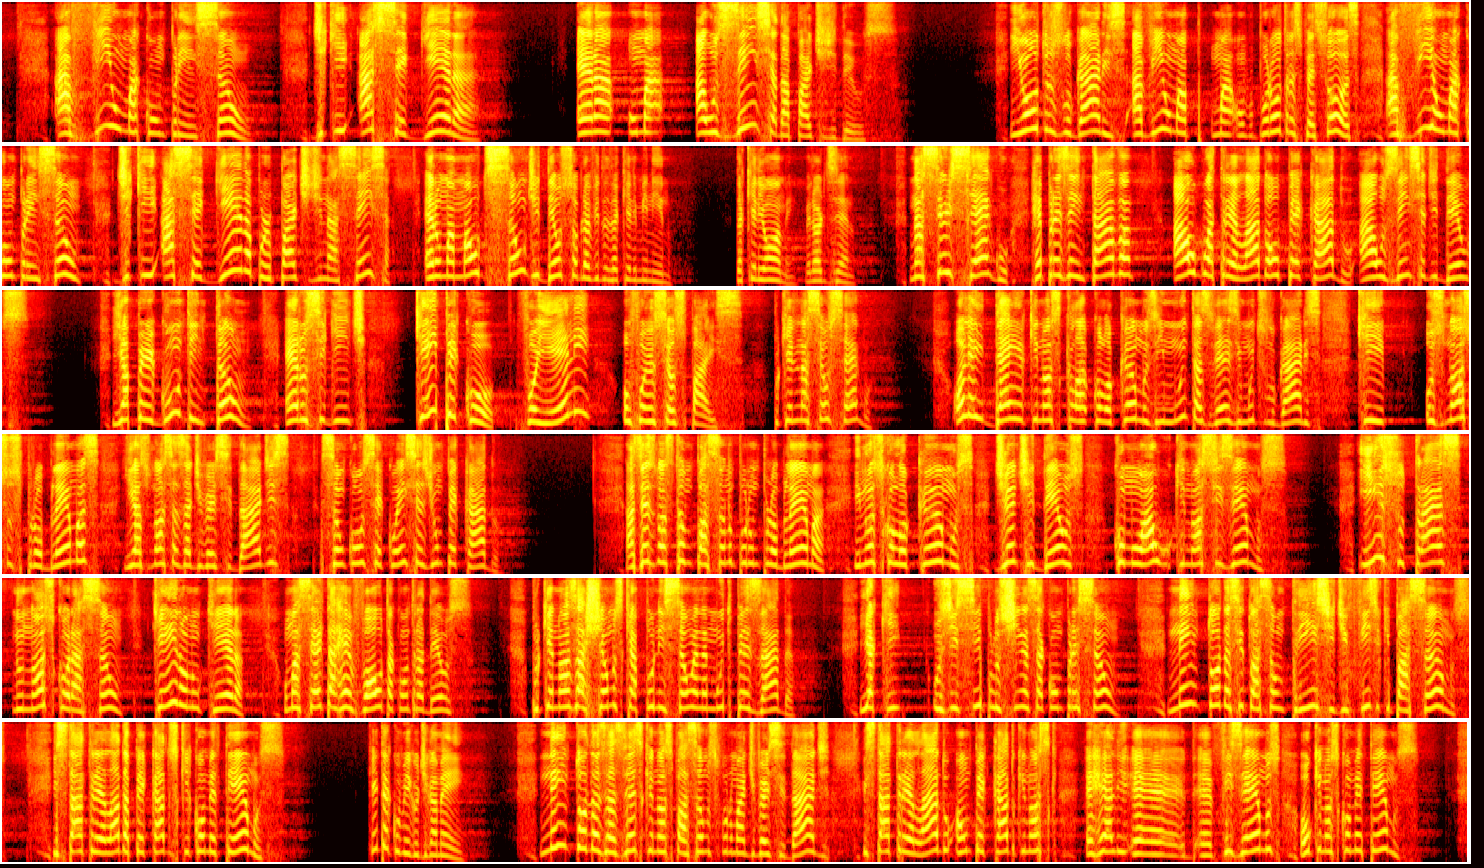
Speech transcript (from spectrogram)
havia uma compreensão de que a cegueira era uma ausência da parte de Deus. Em outros lugares, havia uma, uma, por outras pessoas, havia uma compreensão de que a cegueira por parte de nascença era uma maldição de Deus sobre a vida daquele menino, daquele homem, melhor dizendo. Nascer cego representava algo atrelado ao pecado, à ausência de Deus. E a pergunta então era o seguinte: quem pecou? Foi ele ou foi os seus pais? Porque ele nasceu cego. Olha a ideia que nós colocamos em muitas vezes, em muitos lugares, que os nossos problemas e as nossas adversidades são consequências de um pecado. Às vezes nós estamos passando por um problema e nós colocamos diante de Deus como algo que nós fizemos. E isso traz no nosso coração queira ou não queira, uma certa revolta contra Deus. Porque nós achamos que a punição ela é muito pesada. E aqui os discípulos tinham essa compreensão. Nem toda situação triste difícil que passamos está atrelada a pecados que cometemos. Quem está comigo, diga amém. Nem todas as vezes que nós passamos por uma adversidade está atrelado a um pecado que nós é, é, é, fizemos ou que nós cometemos.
